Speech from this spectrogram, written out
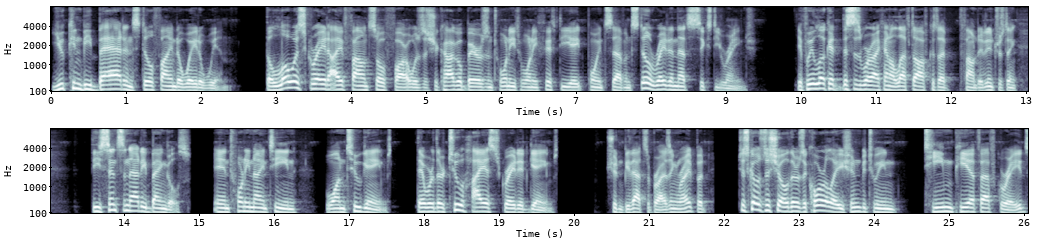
you can be bad and still find a way to win. The lowest grade I've found so far was the Chicago Bears in 2020, 58.7, still right in that 60 range. If we look at this is where I kind of left off because I found it interesting. The Cincinnati Bengals, in 2019 won two games. They were their two highest graded games. Shouldn't be that surprising, right? But just goes to show there's a correlation between team PFF grades.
